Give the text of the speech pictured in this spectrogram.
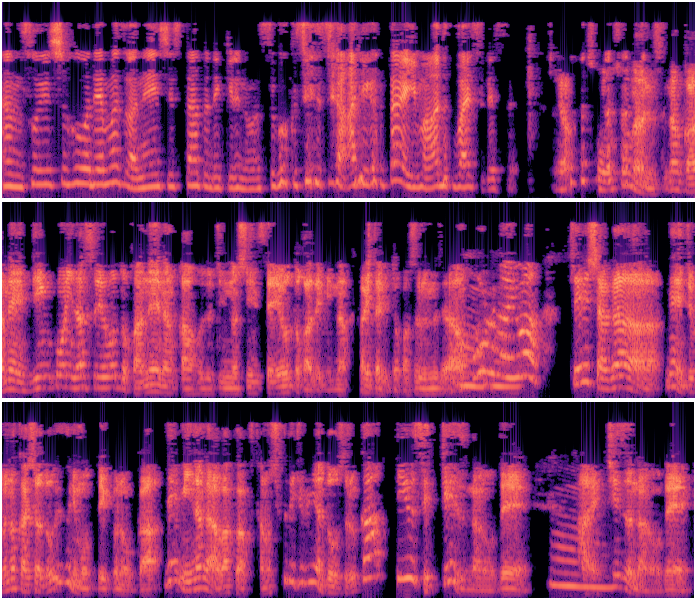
あの、そういう手法でまずは年始スタートできるのはすごく先生ありがたい今アドバイスです。いや、そう、そうなんです。なんかね、銀行に出すよとかね、なんか補助金の申請よとかでみんな書いたりとかするんですが、うん、本来は経営者がね、自分の会社をどういうふうに持っていくのか、で、みんながワクワク楽しくできるにはどうするかっていう設計図なので、うん、はい、地図なので、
